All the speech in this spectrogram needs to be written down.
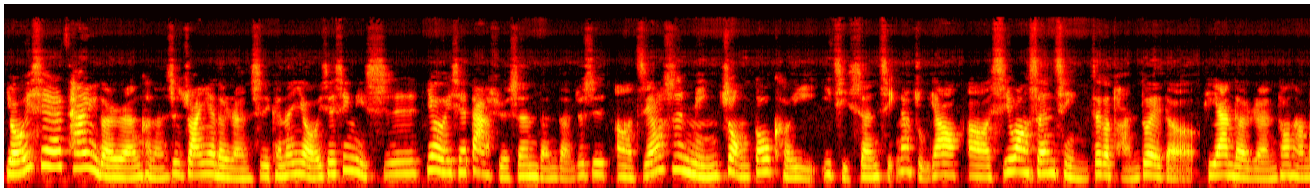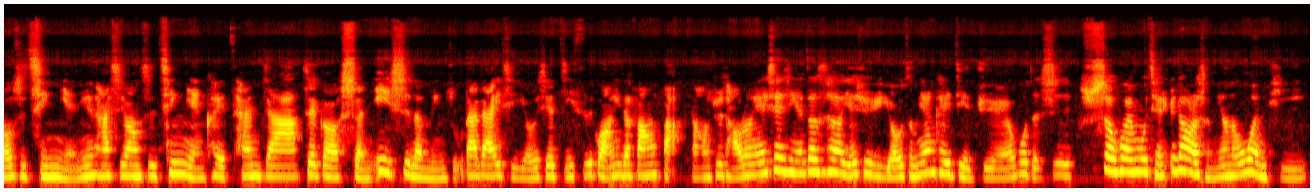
有一些参与的人可能是专业的人士，可能有一些心理师，也有一些大学生等等，就是呃，只要是民众都可以一起申请。那主要呃，希望申请这个团队的提案的人，通常都是青年，因为他希望是青年可以参加这个审议式的民主，大家一起有一些集思广益的方法，然后去讨论，哎，现行的政策也许有怎么样可以解决，或者是社会目前遇到了什么样的问题。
